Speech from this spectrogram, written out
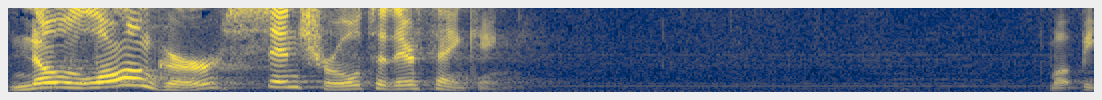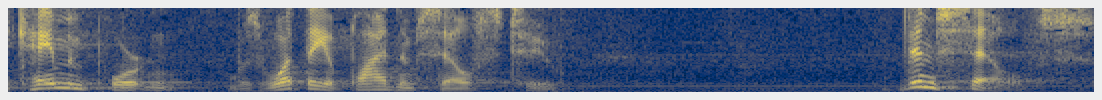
no longer central to their thinking. What became important was what they applied themselves to themselves.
